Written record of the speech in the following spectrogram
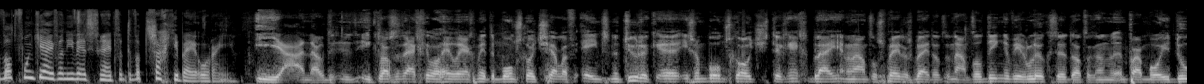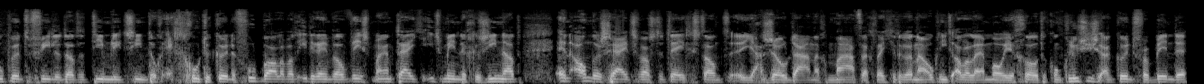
Wat vond jij van die wedstrijd? Wat, zag je bij Oranje? Ja, nou, ik was het eigenlijk wel heel erg met de bondscoach zelf eens. Natuurlijk uh, is een bondscoach terecht blij en een aantal spelers blij dat een aantal dingen weer lukten. Dat er een, paar mooie doelpunten vielen. Dat het team liet zien toch echt goed te kunnen voetballen. Wat iedereen wel wist, maar een tijdje iets minder gezien had. En anderzijds was de tegenstand uh, ja, zodanig matig dat je er nou ook niet allerlei mooie grote conclusies aan kunt verbinden.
